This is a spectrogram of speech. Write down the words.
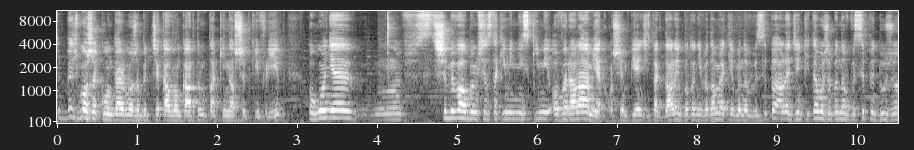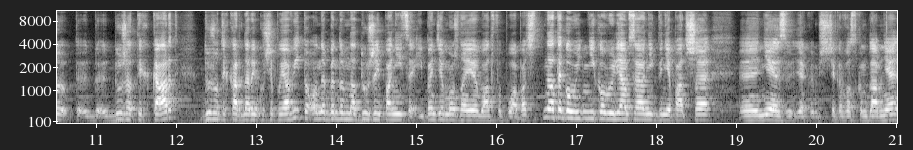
Yy, być może Kundel może być ciekawą kartą, taki na szybki flip. Ogólnie mm, wstrzymywałbym się z takimi niskimi overallami jak 8-5 i tak dalej, bo to nie wiadomo jakie będą wysypy, ale dzięki temu, że będą wysypy dużo, dużo tych kart, dużo tych kart na rynku się pojawi, to one będą na dużej panice i będzie można je łatwo połapać. Na tego Nico Williamsa ja nigdy nie patrzę, nie jest jakąś ciekawostką dla mnie.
